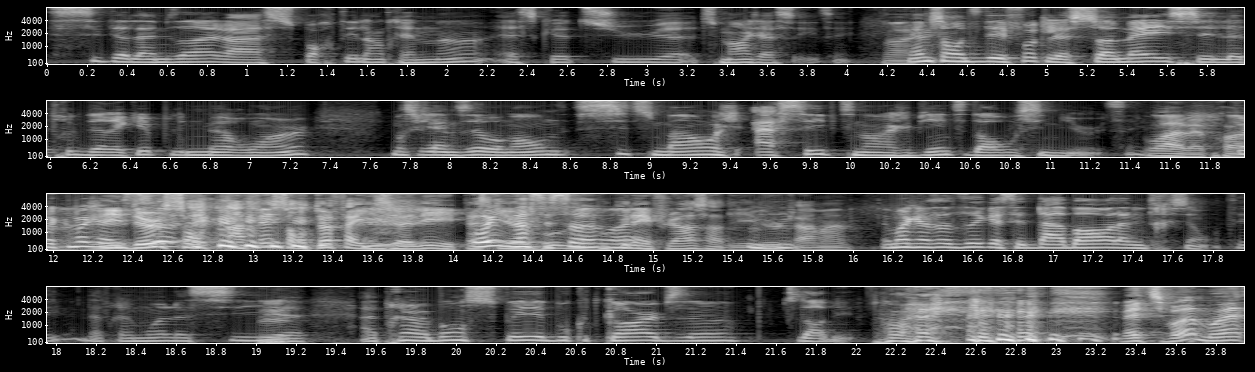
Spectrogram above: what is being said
si tu as de la misère à supporter l'entraînement, est-ce que tu, tu manges assez. Même si on dit des fois que le sommeil, c'est le truc de récup numéro un, moi, ce que j'aime dire au monde, si tu manges assez et tu manges bien, tu dors aussi mieux. Ouais, ben, probablement. moi, les deux ça. sont, en fait, sont tough à isoler parce Oui, qu'il y a non, beaucoup, ça, beaucoup ouais. d'influence entre les deux, Mhm. clairement. Et moi, j'aime ça dire que c'est d'abord la nutrition. D'après moi, là, si Mm. euh, après un bon souper, beaucoup de carbs, là, tu dors bien. Ouais. Mais tu vois, moi,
